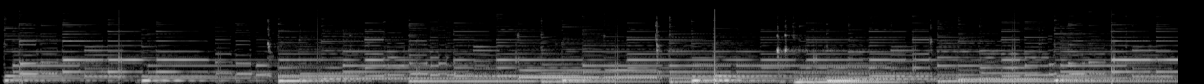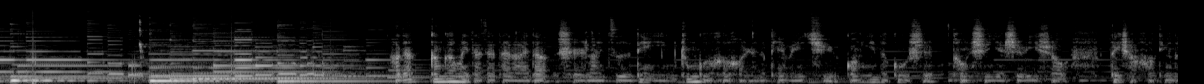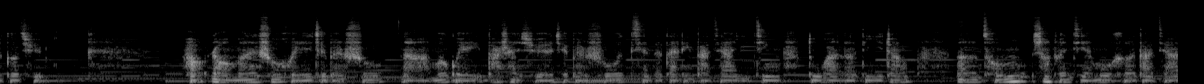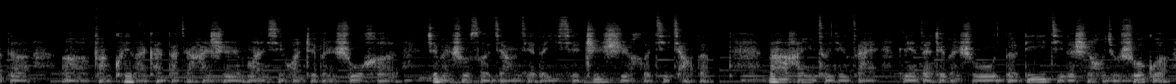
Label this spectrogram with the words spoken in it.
好的，刚刚为大家带来的是来自电影《中国合伙人》的片尾曲《光阴的故事》，同时也是一首非常好听的歌曲。好，让我们说回这本书。那《魔鬼搭讪学》这本书现在带领大家已经读完了第一章。嗯，从上传节目和大家的呃反馈来看，大家还是蛮喜欢这本书和这本书所讲解的一些知识和技巧的。那韩宇曾经在连载这本书的第一集的时候就说过，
